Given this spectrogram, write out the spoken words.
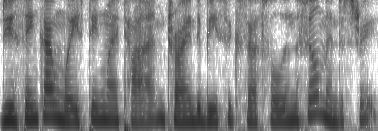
Do you think I'm wasting my time trying to be successful in the film industry?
